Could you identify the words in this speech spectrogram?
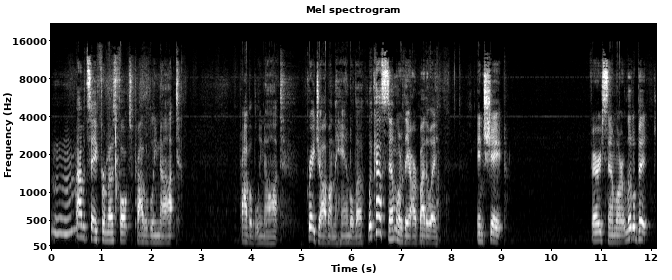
Mm, I would say for most folks, probably not. Probably not. Great job on the handle, though. Look how similar they are, by the way, in shape. Very similar. A little bit,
